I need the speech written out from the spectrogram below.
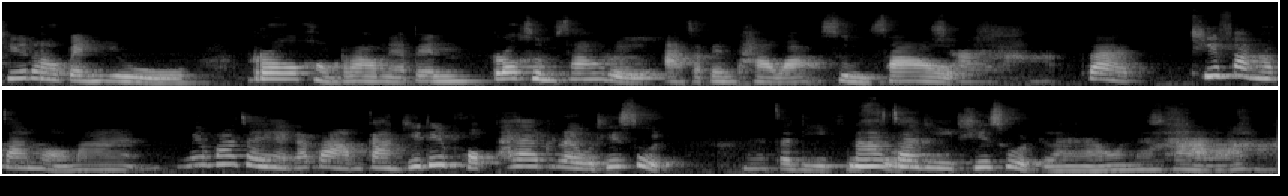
ที่เราเป็นอยู่โรคของเราเนี่ยเป็นโรคซึมเศร้า หรืออาจจะเป็นภาวะซึมเศร้าใช่ค่ะแต่ที่ฟังอาจารย์หมอมา ไม่ว่าจะยังไงก็ตามการที่ได้พบแพทย์เร็วที่สุด น่าจะดีที่สุดน่าจะดีที่สุดแล้วนะใช่คะค่ะ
